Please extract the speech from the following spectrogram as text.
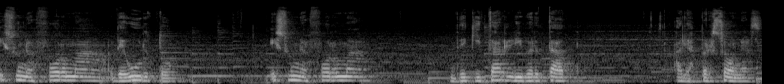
es una forma de hurto, es una forma de quitar libertad a las personas,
